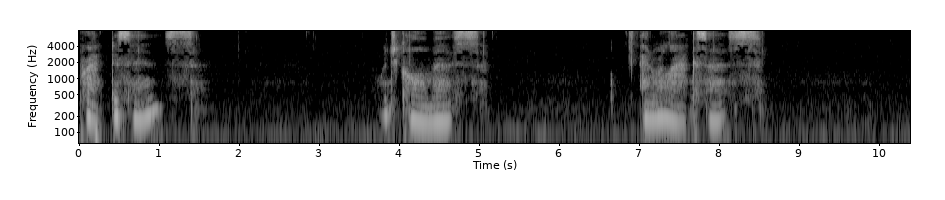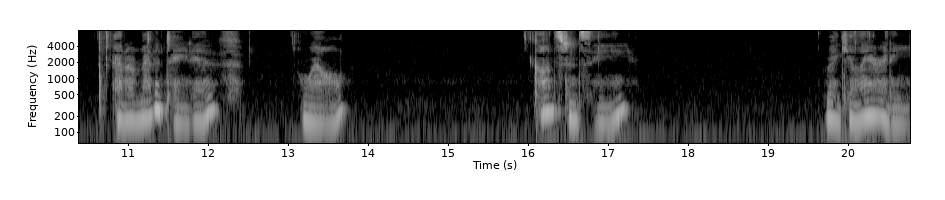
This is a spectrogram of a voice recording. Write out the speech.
practices which calm us and relax us and are meditative, well, constancy, regularity,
